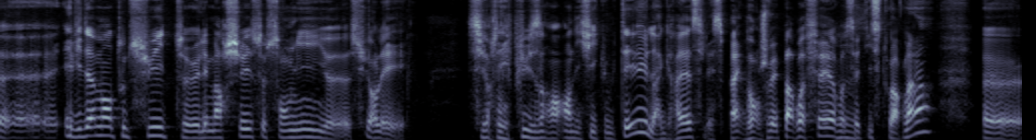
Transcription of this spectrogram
euh, évidemment, tout de suite, les marchés se sont mis sur les, sur les plus en, difficulté, la Grèce, l'Espagne. Bon, je ne vais pas refaire mmh. cette histoire-là. Euh,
